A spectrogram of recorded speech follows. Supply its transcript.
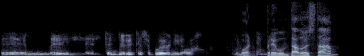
eh, el, el tenderete se puede venir abajo. Bueno, preguntado está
